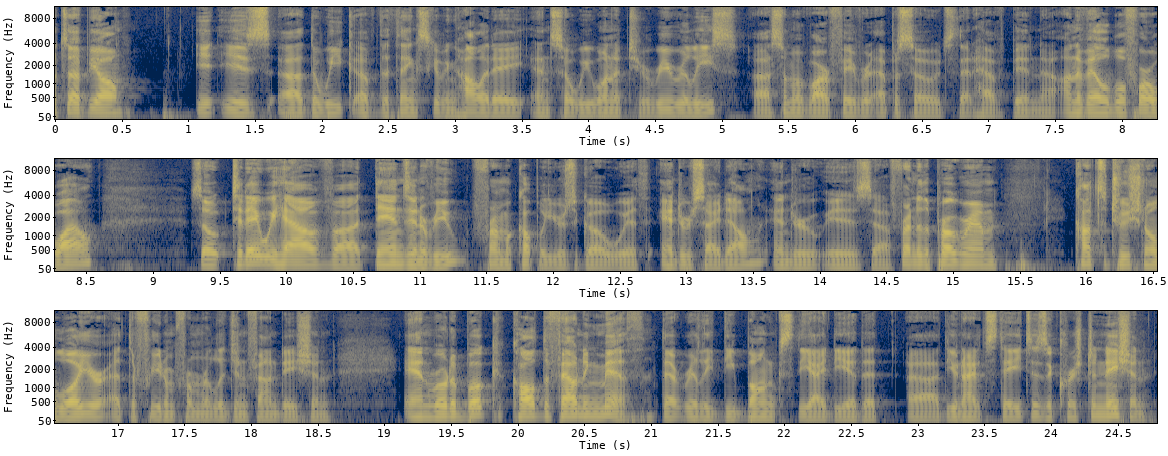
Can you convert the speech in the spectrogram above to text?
What's up, y'all? It is uh, the week of the Thanksgiving holiday, and so we wanted to re release uh, some of our favorite episodes that have been uh, unavailable for a while. So today we have uh, Dan's interview from a couple years ago with Andrew Seidel. Andrew is a friend of the program, constitutional lawyer at the Freedom from Religion Foundation, and wrote a book called The Founding Myth that really debunks the idea that uh, the United States is a Christian nation.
